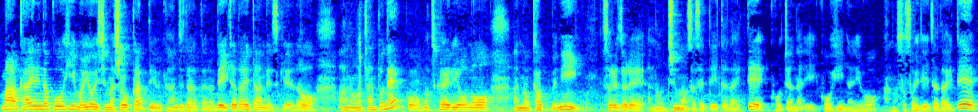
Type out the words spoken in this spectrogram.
まあ帰りのコーヒーも用意しましょうかっていう感じだったのでいただいたんですけれどあのちゃんとねこう持ち帰り用のあのカップにそれぞれあの注文させていただいて紅茶なりコーヒーなりをあの注いでいただいて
